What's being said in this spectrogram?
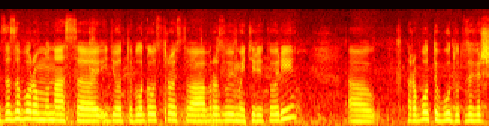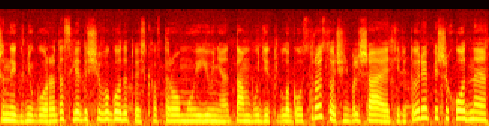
За забором у нас э, идет благоустройство образуемой территории. Работы будут завершены к Дню города следующего года, то есть ко 2 июня. Там будет благоустройство, очень большая территория пешеходная,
